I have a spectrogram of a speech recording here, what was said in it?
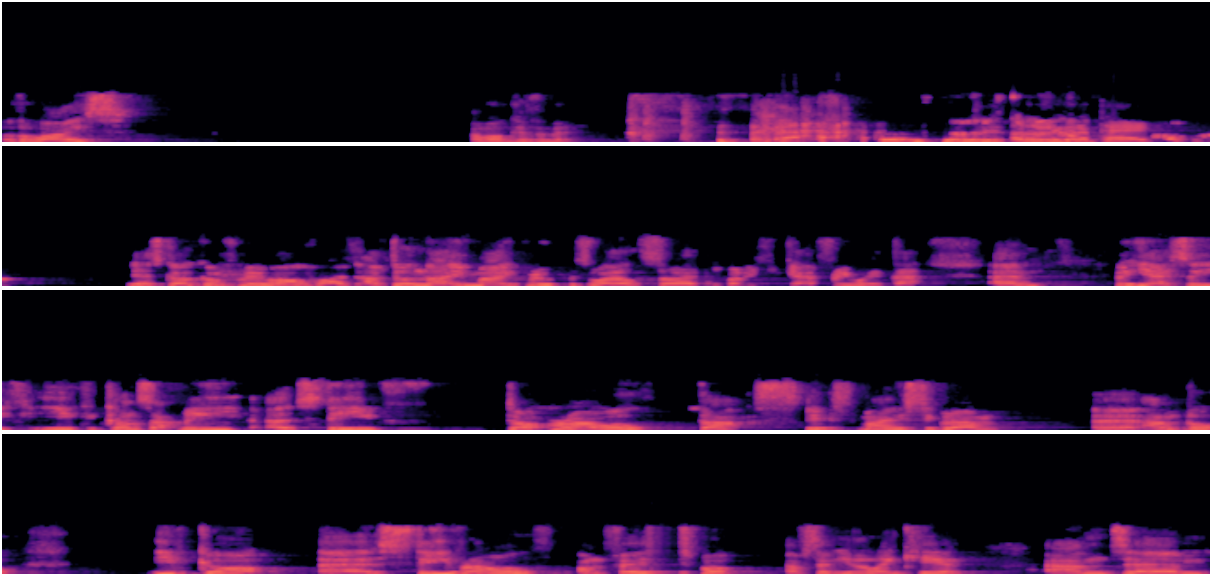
Otherwise, I won't give them it. I don't think they're going to pay. Yeah, it's got to come from Evolve Life. I've done that in my group as well, so everybody can get a free win there. Um, but yeah, so you, you can contact me at steve.rowell. That's it's my Instagram uh, handle. You've got uh, Steve Rowell on Facebook. I've sent you the link here. And, um,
